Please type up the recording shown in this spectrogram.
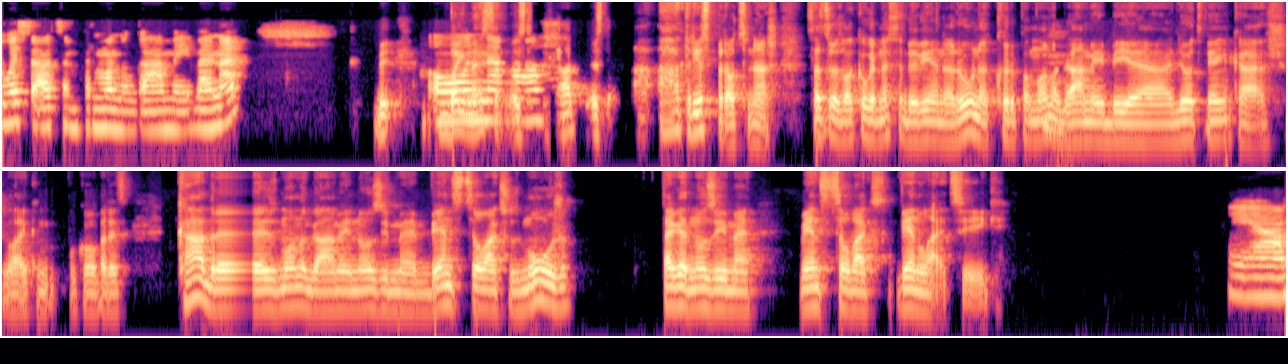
to saucam par monogāmiju, vai ne? Uh, Un, es, ātri iesprācināšu. Es atceros, ka kaut kad nesen bija viena runa, kur par monogāmiju bija ļoti vienkārši. Laikam, ko pateic. Kādreiz monogāmija nozīmē viens cilvēks uz mūžu, tagad nozīmē viens cilvēks vienlaicīgi. Jā,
